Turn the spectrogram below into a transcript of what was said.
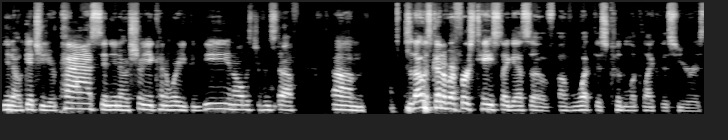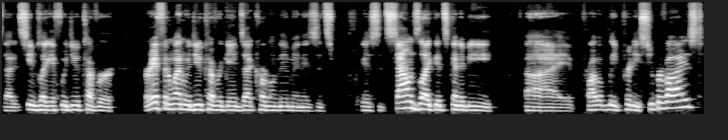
you know get you your pass and you know show you kind of where you can be and all this different stuff. Um, so that was kind of our first taste, I guess, of of what this could look like this year. Is that it seems like if we do cover, or if and when we do cover games at Cardinal Newman, is it's is it sounds like it's going to be uh, probably pretty supervised.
